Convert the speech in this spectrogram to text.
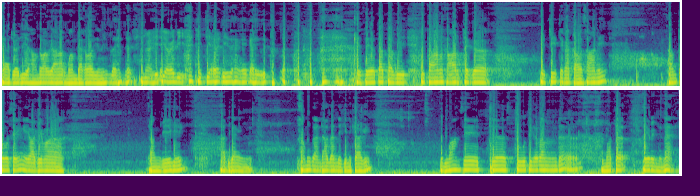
එයාට වැඩි හඳවල් ගානක් මම දැකලා තියෙන හින්දා නෑ හිටිය වැඩි. හිටිය වැඩි දැන් ඒකයි කෙසේ වෙතත් අපි ඊටාම සාර්ථක රිට්‍රීට් එකක් අවසානයේ සන්තෝෂයෙන් ඒ වගේම සංවේගයෙන් අපි දැන් සමුගන්න හදන්නේ කෙනෙක්ගේ වහන්සේට ස්තුති කරන්ද මට තේරෙන්නේ නැහැ.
